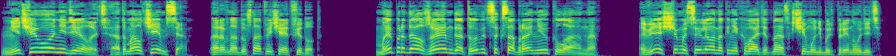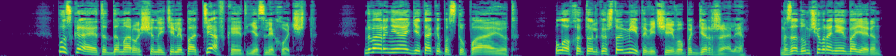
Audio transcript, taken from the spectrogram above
«Ничего не делать, отмолчимся», — равнодушно отвечает Федот. «Мы продолжаем готовиться к собранию клана. Вещим селенок не хватит нас к чему-нибудь принудить. Пускай этот доморощенный телепат тявкает, если хочет. Дворняги так и поступают. Плохо только, что Митовичи его поддержали». Задумчиво роняет боярин.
